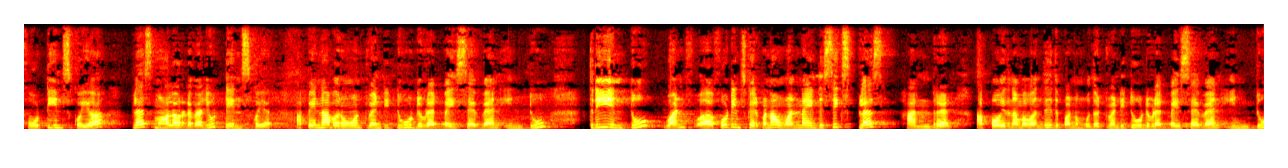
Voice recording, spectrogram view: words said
ஃபோர்டீன் ஸ்கொயர் பிளஸ் ஸ்மாலாரோட வேல்யூ டென் ஸ்கொயர் அப்போ என்ன வரும்? Twenty two divide by seven into three into one fourteen square பண்ணால் one ninety six plus hundred அப்போது இது நம்ம வந்து இது பண்ணும்போது twenty two divide by seven into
